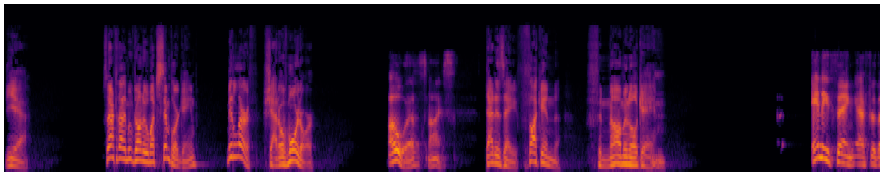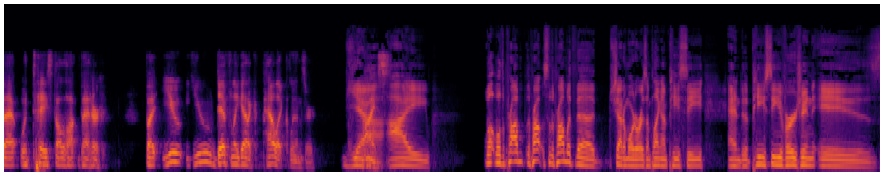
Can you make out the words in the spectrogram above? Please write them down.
Yeah. So after that I moved on to a much simpler game, Middle Earth: Shadow of Mordor. oh, that's nice. That is a fucking phenomenal game. Anything after that would taste a lot better. But you you definitely got a palate cleanser. Yeah, Nice. I well, well, the problem, the problem, so the problem with the Shadow of Mordor is I'm playing on PC, and the PC version is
